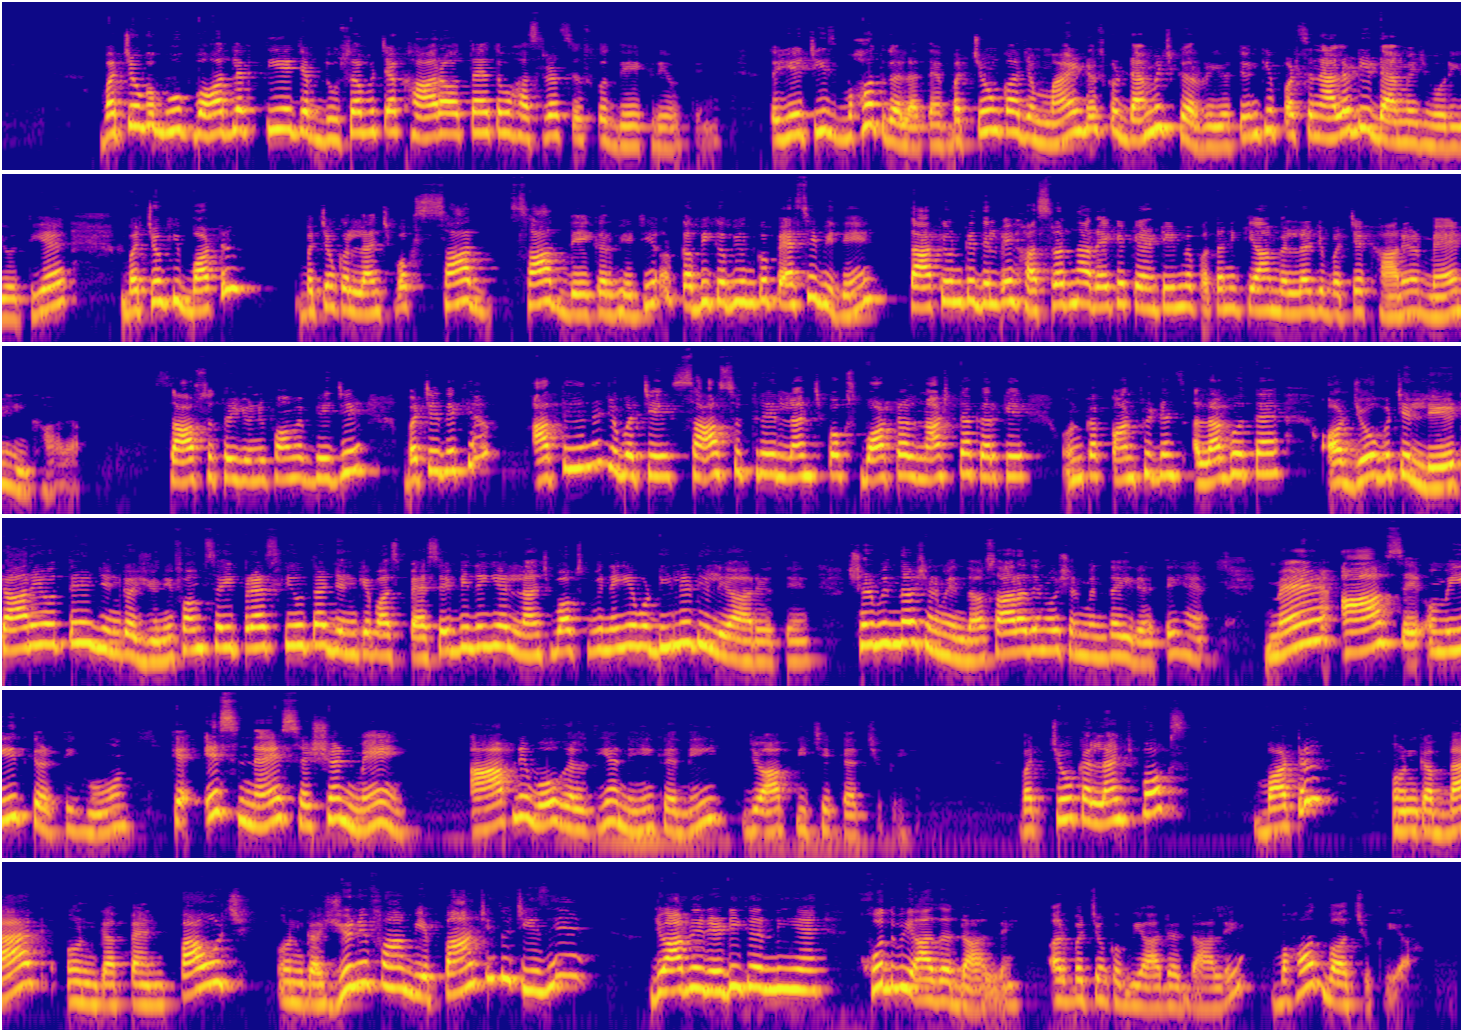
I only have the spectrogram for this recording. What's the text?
बच्चों को भूख बहुत लगती है, जब दूसरा बच्चा खा रहा होता है तो वो हसरत से उसको देख रहे होते हैं। तो ये चीज़ बहुत गलत है। बच्चों का जो माइंड है, उसको डैमेज कर रही होती है, उनकी पर्सनालिटी डैमेज हो रही होती है। बच्चों की बॉटल, बच्चों को लंच बॉक्स साथ साथ देकर भेजें और कभी कभी उनको पैसे भी दें, ताकि उनके दिल में हसरत ना रहे कि कैंटीन में पता नहीं क्या मिल रहा है, जो बच्चे खा रहे हैं और मैं नहीं खा रहा। साफ़ सुथरे यूनिफॉर्म में भेजें। बच्चे देखें आते हैं ना जो बच्चे साफ़ सुथरे लंच बॉक्स बॉटल नाश्ता करके, उनका कॉन्फिडेंस अलग होता है। और जो बच्चे लेट आ रहे होते हैं, जिनका यूनिफॉर्म सही प्रेस नहीं होता, जिनके पास पैसे भी नहीं है लंच बॉक्स भी नहीं है, वो ढीले ढीले आ रहे होते हैं। शर्मिंदा शर्मिंदा सारा दिन वो शर्मिंदा ही रहते हैं। मैं आज से उम्मीद करती हूँ कि इस नए सेशन में आपने वो गलतियाँ नहीं करनी जो आप पीछे कर चुके हैं। बच्चों का लंच बॉक्स बॉटल उनका बैग, उनका पेन पाउच, उनका यूनिफॉर्म, ये पाँच ही तो चीज़ें हैं जो आपने रेडी करनी है, खुद भी आदत डाल लें और बच्चों को भी आदत डालें। बहुत बहुत शुक्रिया।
